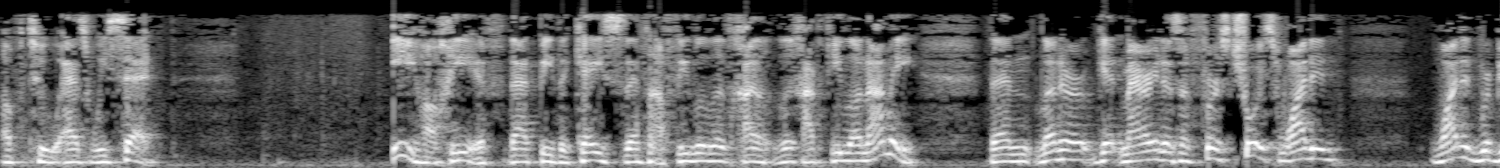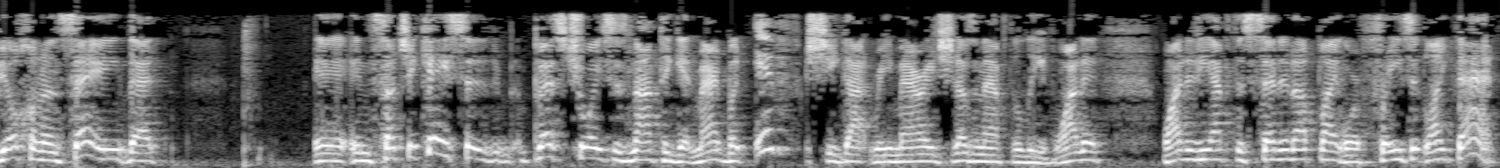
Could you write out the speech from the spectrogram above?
of two, as we said. If that be the case, then then let her get married as a first choice. Why did why did Rabbi Yochanan say that Eh, in such a case, the best choice is not to get married. But if she got remarried, she doesn't have to leave. Why did why did he have to set it up like or phrase it like that?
